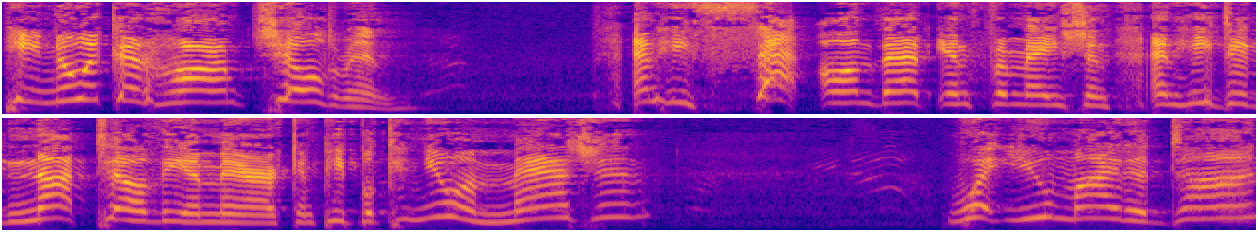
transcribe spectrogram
He knew it could harm children. And he sat on that information and he did not tell the American people. Can you imagine what you might have done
